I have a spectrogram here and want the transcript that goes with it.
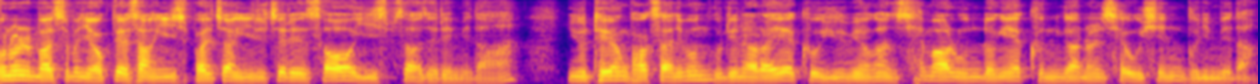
오늘 말씀은 역대상 28장 1절에서 24절입니다. 유태영 박사님은 우리나라의 그 유명한 새마을 운동의 근간을 세우신 분입니다.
